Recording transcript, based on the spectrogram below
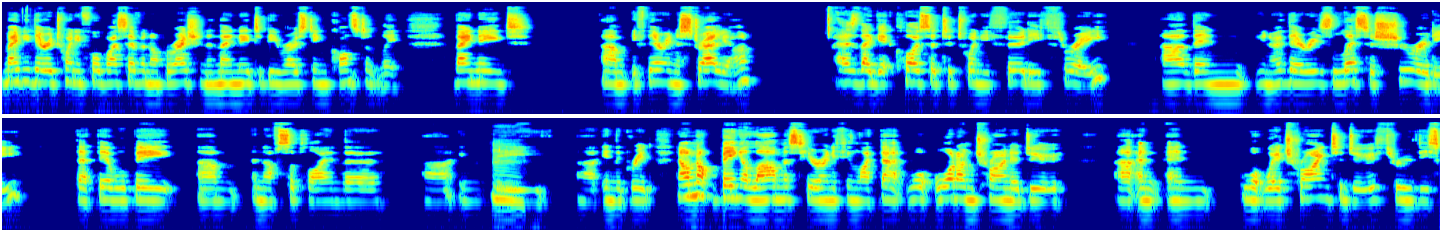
Maybe they're a 24 by 7 operation and they need to be roasting constantly. They need, um, if they're in Australia, as they get closer to 2033, uh, then, you know, there is less assurity that there will be um, enough supply in the uh, in the mm. uh, in the grid. Now, I'm not being alarmist here or anything like that. What what I'm trying to do, uh, and and what we're trying to do through this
